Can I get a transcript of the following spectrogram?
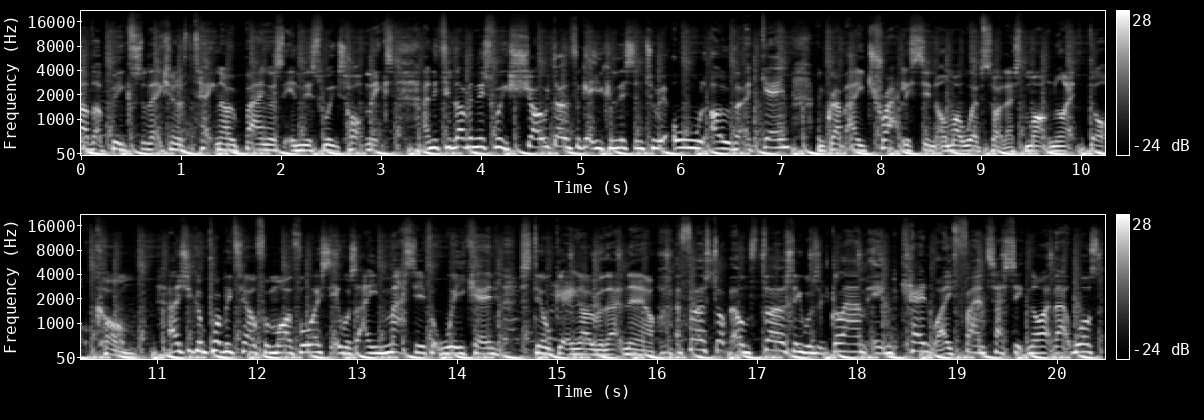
another big selection of techno bangers in this week's Hot Mix. And if you're loving this week's show, don't forget you can listen to it all over again and grab a track listing on my website. That's markknight.com. As you can probably tell from my voice, it was a massive weekend. Still getting over that now. A First up on Thursday was Glam in Kent. What a fantastic night that was.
